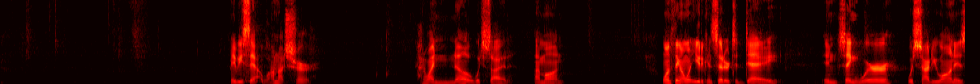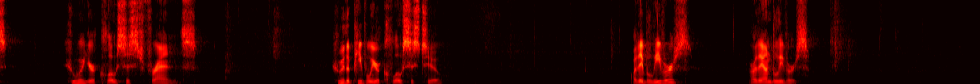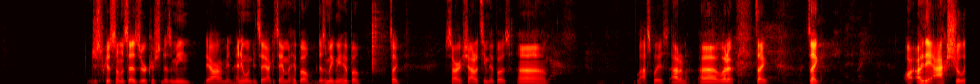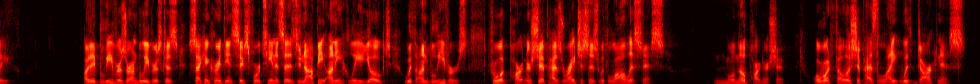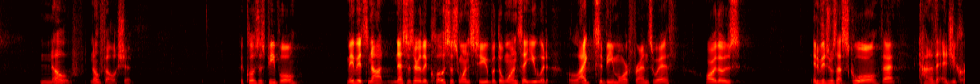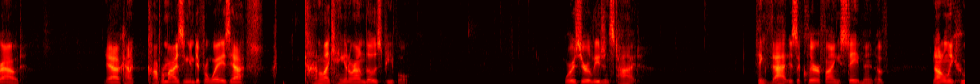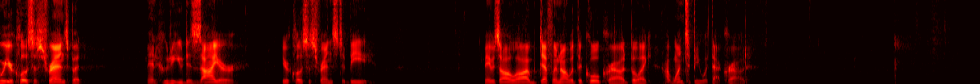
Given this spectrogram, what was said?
Maybe you say, well, I'm not sure. How do I know which side I'm on? One thing I want you to consider today in saying where which side are you on is who are your closest friends? Who are the people you're closest to? Are they believers? Or are they unbelievers? Just because someone says they're a Christian doesn't mean they are. I mean, anyone can say, I can say I'm a hippo. It doesn't make me a hippo. It's like, sorry, shout out Team Hippos. Um, last place? I don't know. Uh, whatever. It's like, it's like, are, are they actually? Are they believers or unbelievers? Because 2 Corinthians 6.14, it says, Do not be unequally yoked with unbelievers. For what partnership has righteousness with lawlessness? Well, no partnership. Or what fellowship has light with darkness? No, no fellowship. The closest people, maybe it's not necessarily the closest ones to you, but the ones that you would like to be more friends with, are those individuals at school that kind of the edgy crowd. Yeah, kind of compromising in different ways. Yeah, I kind of like hanging around those people. Where's your allegiance tied? I think that is a clarifying statement of not only who are your closest friends, but man, who do you desire your closest friends to be? Maybe it's, oh, well, I'm definitely not with the cool crowd, but like, I want to be with that crowd.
